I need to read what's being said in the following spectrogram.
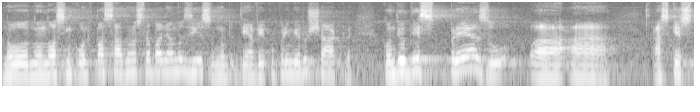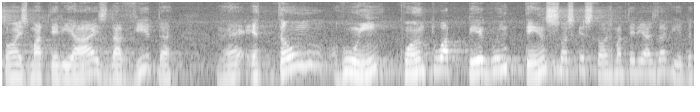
No, no nosso encontro passado nós trabalhamos isso, no, tem a ver com o primeiro chakra quando eu desprezo a, a, as questões materiais da vida, né, é tão ruim quanto o apego intenso às questões materiais da vida.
